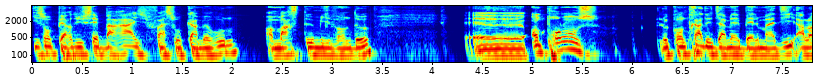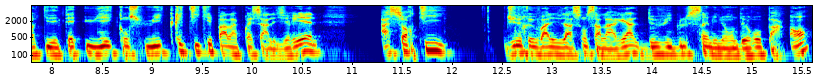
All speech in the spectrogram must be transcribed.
ils ont perdu ses barrages face au Cameroun en mars 2022. Euh, on prolonge le contrat de Jamel Belmadi alors qu'il était hué, conspué, critiqué par la presse algérienne, assorti d'une revalorisation salariale de 2,5 millions d'euros par an.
